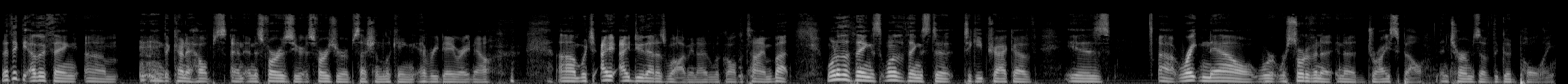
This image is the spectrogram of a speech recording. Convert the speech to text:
And I think the other thing um, that kind of helps, and, and as far as your as far as your obsession looking every day right now, um, which I, I do that as well. I mean, I look all the time. But one of the things one of the things to to keep track of is uh, right now we're, we're sort of in a, in a dry spell in terms of the good polling.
